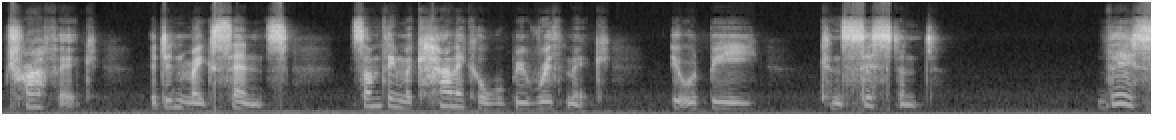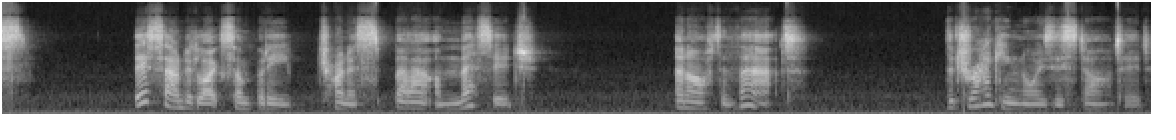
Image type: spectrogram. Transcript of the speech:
traffic. It didn't make sense. Something mechanical would be rhythmic it would be consistent. This, this sounded like somebody trying to spell out a message. And after that, the dragging noises started.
